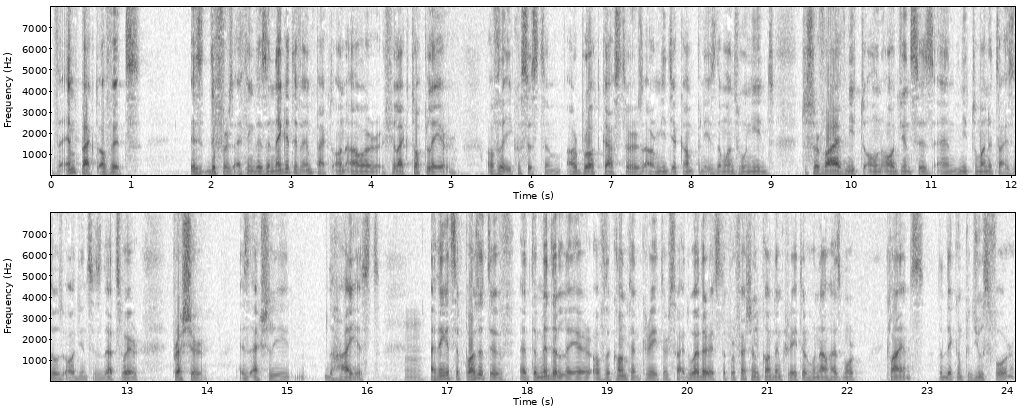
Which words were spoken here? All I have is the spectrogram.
The impact of it is differs. I think there's a negative impact on our, if you like, top layer of the ecosystem, our broadcasters, our media companies, the ones who need to survive, need to own audiences, and need to monetize those audiences. That's where pressure is actually the highest. Mm. I think it's a positive at the middle layer of the content creator side, whether it's the professional content creator who now has more clients that they can produce for,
